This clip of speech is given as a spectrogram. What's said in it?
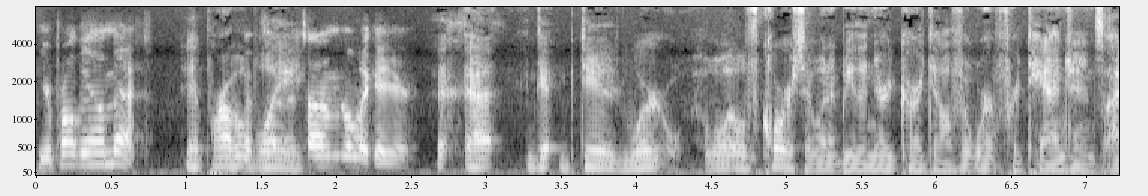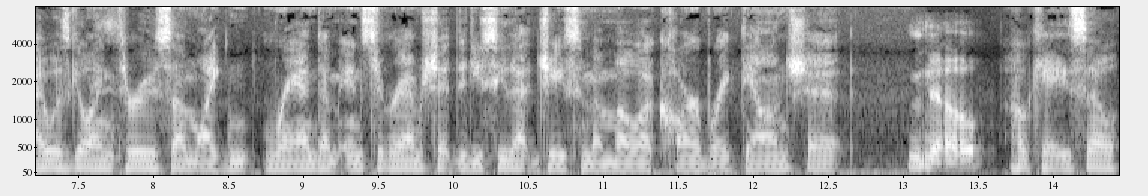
You're probably on meth. It That's, probably, that's how I'm gonna look at you. uh, d- dude. We're well, of course, it wouldn't be the Nerd Cartel if it weren't for tangents. I was going through some like n- random Instagram shit. Did you see that Jason Momoa car breakdown shit? No. Okay, so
